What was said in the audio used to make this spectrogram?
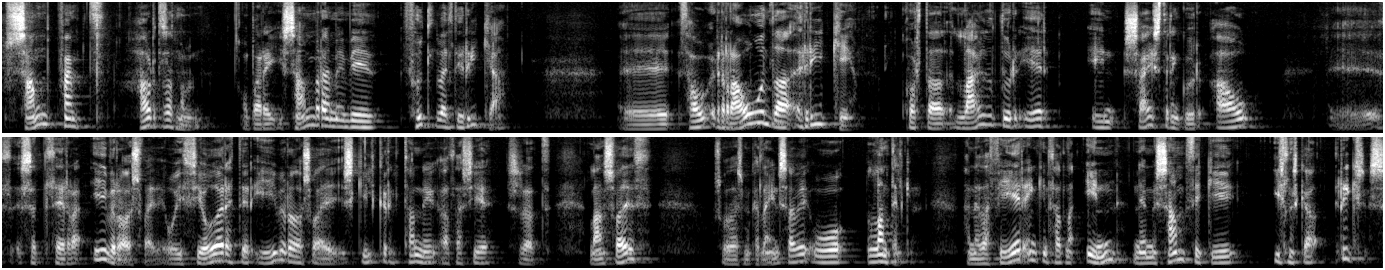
Samkvæmt hafréttarsáttmálun og bara í samræmi við fullveldi ríkja e, þá ráða ríki hvort að lagður er einn sæstrengur á e, þeirra yfiráðsvæði og í þjóðarettir yfiráðsvæði skilgrengt tannig að það sé landsvæðið, svo það sem kalla einsafi og landhelgin. Þannig að það fer enginn þarna inn nefnir samþyggi íslenska ríkisins.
